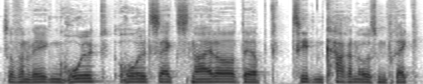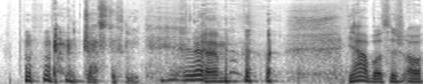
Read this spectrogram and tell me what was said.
So von wegen, holt, holt Zack Snyder, der zieht einen Karren aus dem Dreck. Justice League. ähm, Ja, aber es ist auch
